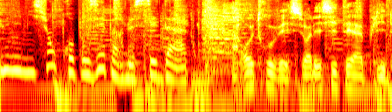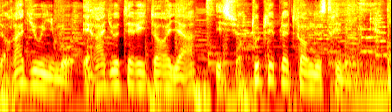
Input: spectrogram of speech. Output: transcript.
une émission proposée par le CEDAP. À retrouver sur les sites et applis de Radio Imo et Radio Territoria et sur toutes les plateformes de streaming.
